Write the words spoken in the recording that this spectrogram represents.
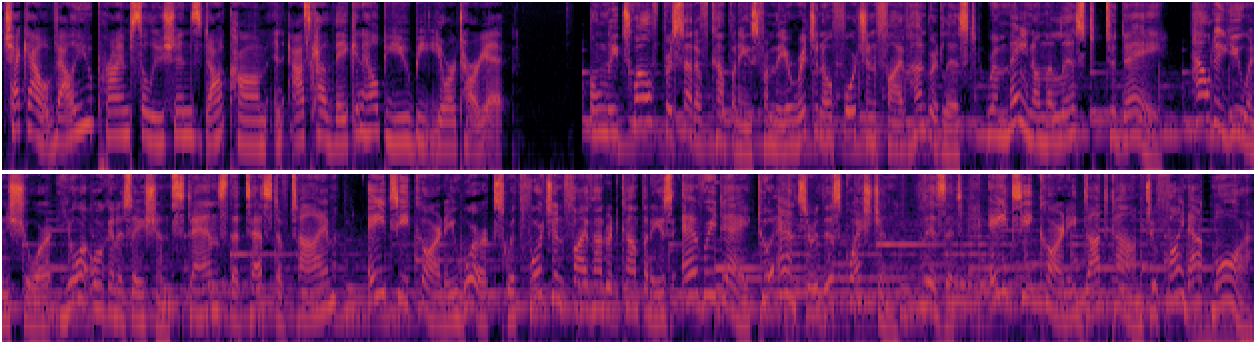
Check out valueprimesolutions.com and ask how they can help you beat your target. Only 12% of companies from the original Fortune 500 list remain on the list today. How do you ensure your organization stands the test of time? A.T. Kearney works with Fortune 500 companies every day to answer this question. Visit atkearney.com to find out more.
